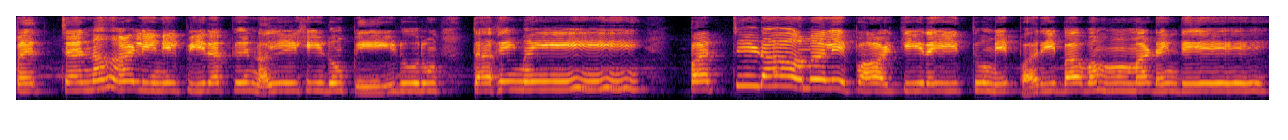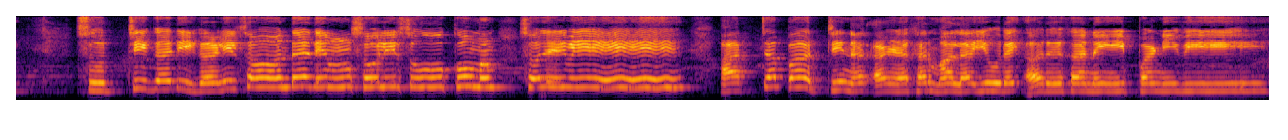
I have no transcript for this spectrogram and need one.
பெற்ற நாளினில் பிறர்க்கு நல்கிடும் பீடுறும் தகைமை பற்றிடாமலே பாழ்கிரை துமி பரிபவம் அடைந்தே. சுற்றி கதிகளில் சோர்ந்ததென் சொலிர் சூக்குமம் சொல்வே. அற்ற பற்றினர் அழகர் மலையுரை அருகனை பணிவீர்.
